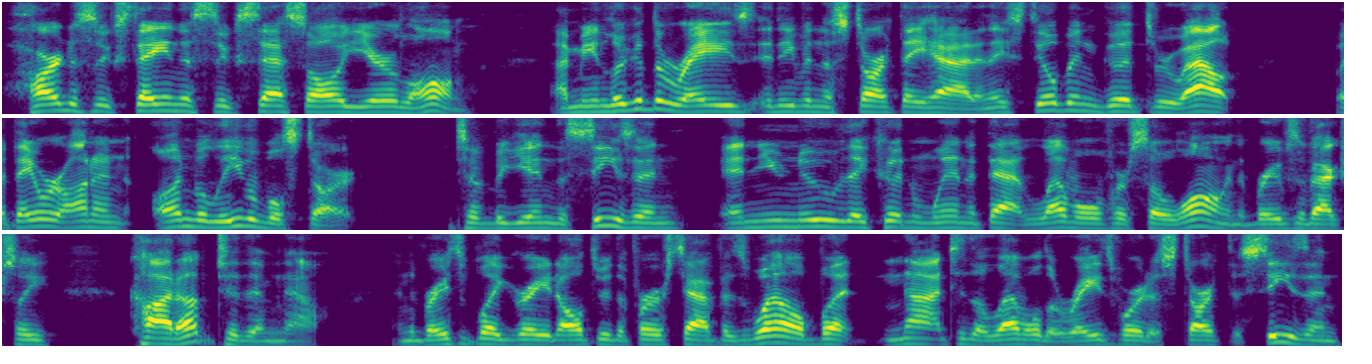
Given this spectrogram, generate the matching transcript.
Hard to sustain the success all year long. I mean, look at the Rays and even the start they had, and they've still been good throughout, but they were on an unbelievable start to begin the season, and you knew they couldn't win at that level for so long. The Braves have actually caught up to them now. And the Braves have played great all through the first half as well, but not to the level the Rays were to start the season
